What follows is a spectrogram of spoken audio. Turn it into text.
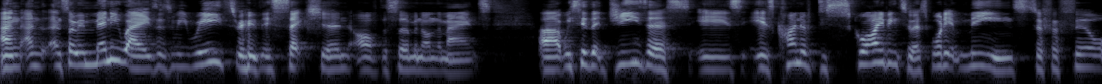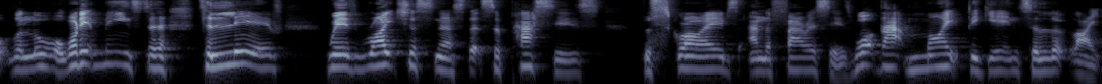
And, and, and so, in many ways, as we read through this section of the Sermon on the Mount, uh, we see that Jesus is, is kind of describing to us what it means to fulfill the law, what it means to, to live with righteousness that surpasses the scribes and the Pharisees, what that might begin to look like.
